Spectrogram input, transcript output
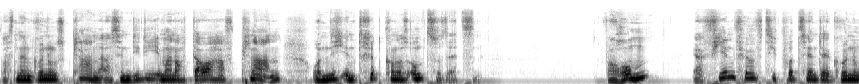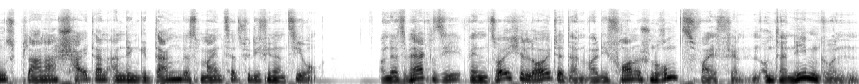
Was denn Gründungsplaner? Das sind die, die immer noch dauerhaft planen und nicht in Tritt kommen, das umzusetzen. Warum? Ja, 54 Prozent der Gründungsplaner scheitern an den Gedanken des Mindsets für die Finanzierung. Und jetzt merken Sie, wenn solche Leute dann, weil die vorne schon rumzweifeln, ein Unternehmen gründen,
